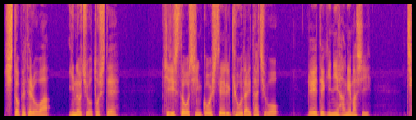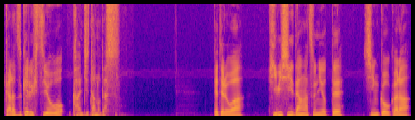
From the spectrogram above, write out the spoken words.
使徒ペテロは命を賭してキリストを信仰している兄弟たちを霊的に励まし力づける必要を感じたのです。ペテロは厳しい弾圧によって信仰から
